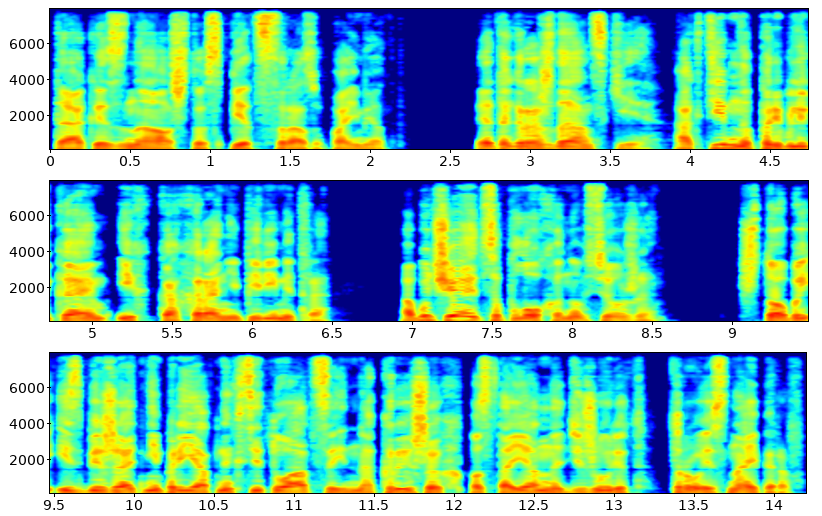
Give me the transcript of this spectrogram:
Так и знал, что спец сразу поймет. Это гражданские. Активно привлекаем их к охране периметра. Обучаются плохо, но все же. Чтобы избежать неприятных ситуаций, на крышах постоянно дежурят трое снайперов.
